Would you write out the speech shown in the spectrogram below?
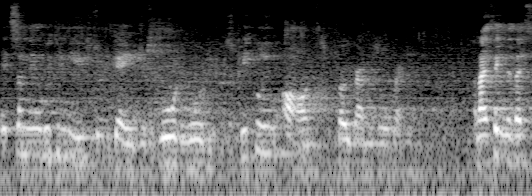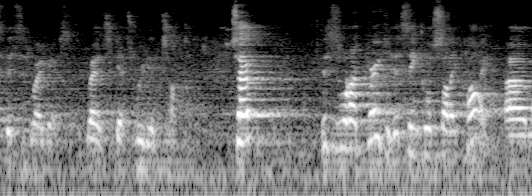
it's something we can use to engage a broader audience, people who aren't programmers already. And I think that this, this is where it, gets, where it gets really exciting. So this is what I created, this thing called Sonic Pi. Um,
